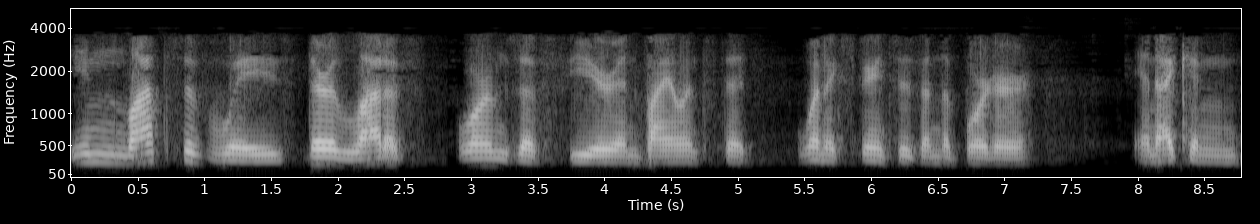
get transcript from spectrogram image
in lots of ways there are a lot of forms of fear and violence that one experiences on the border. And I can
